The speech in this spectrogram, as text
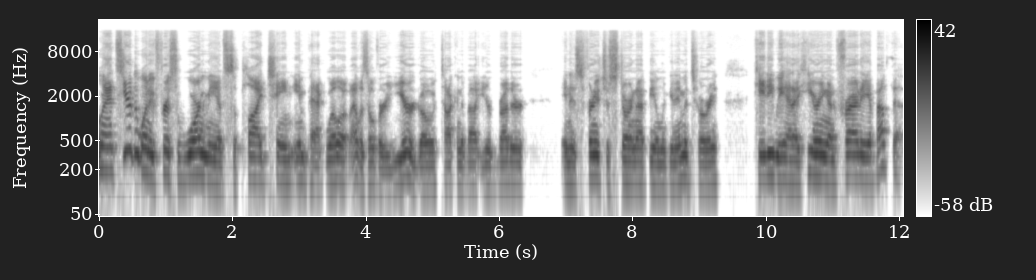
Lance, you're the one who first warned me of supply chain impact. Well, that was over a year ago, talking about your brother in his furniture store not being able to get inventory. Katie, we had a hearing on Friday about that.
